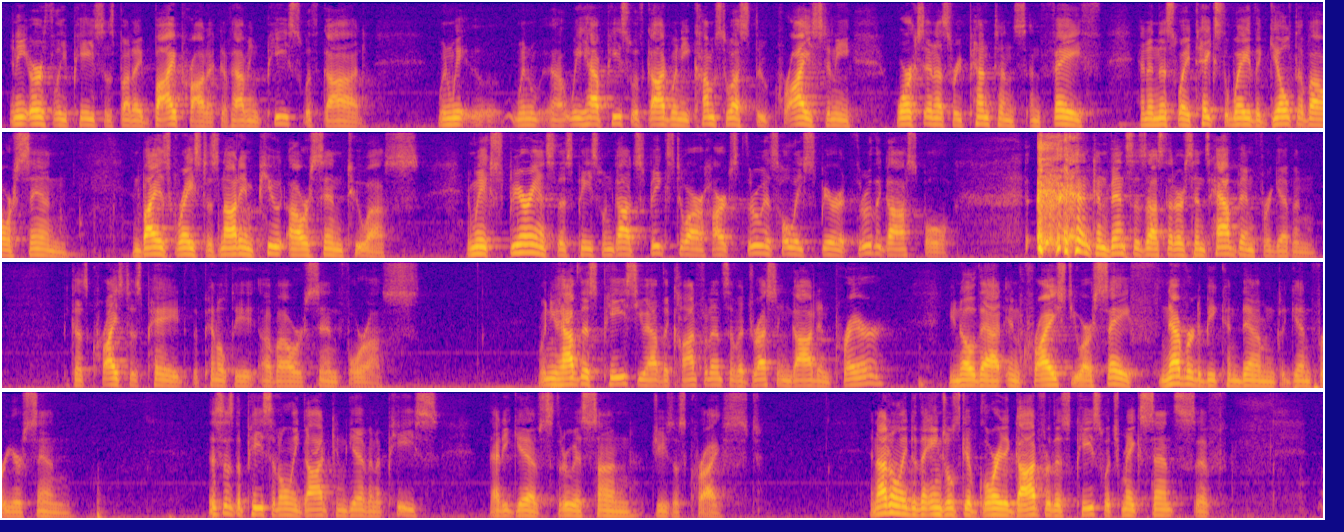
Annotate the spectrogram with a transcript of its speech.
Any earthly peace is but a byproduct of having peace with God. When we, when, uh, we have peace with God, when He comes to us through Christ and He works in us repentance and faith, and in this way takes away the guilt of our sin, and by His grace does not impute our sin to us. And we experience this peace when God speaks to our hearts through His Holy Spirit, through the gospel and convinces us that our sins have been forgiven because Christ has paid the penalty of our sin for us. When you have this peace, you have the confidence of addressing God in prayer. You know that in Christ you are safe, never to be condemned again for your sin. This is the peace that only God can give, and a peace that He gives through His Son, Jesus Christ. And not only do the angels give glory to God for this peace, which makes sense if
